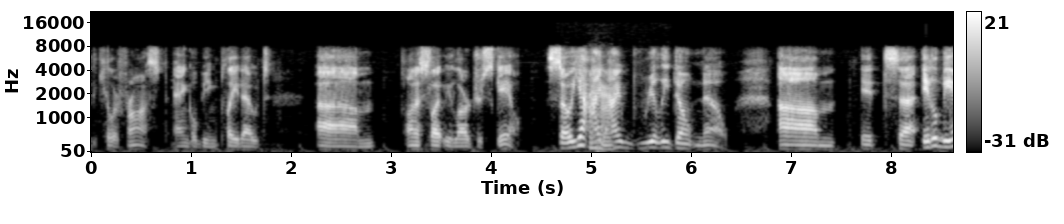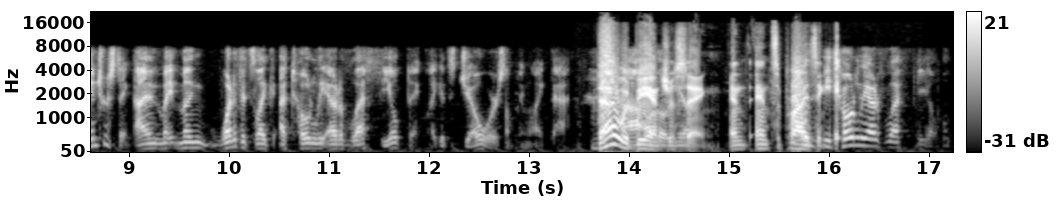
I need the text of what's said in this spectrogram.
the Killer Frost angle being played out um, on a slightly larger scale. So yeah, mm-hmm. I, I, really don't know. Um, it's uh, it'll be interesting. I mean, what if it's like a totally out of left field thing, like it's Joe or something like that? That would be uh, interesting you know, and and surprising. be totally out of left field,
